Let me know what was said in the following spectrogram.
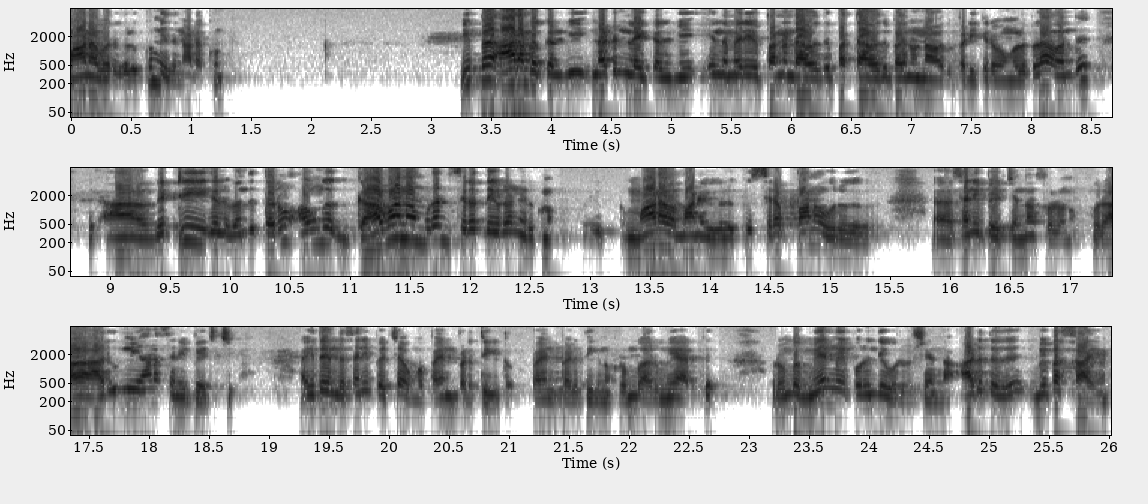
மாணவர்களுக்கும் இது நடக்கும். இப்ப ஆரம்ப கல்வி நடுநிலை கல்வி இந்த மாதிரி பன்னெண்டாவது பத்தாவது பதினொன்னாவது படிக்கிறவங்களுக்கு எல்லாம் வந்து வெற்றிகள் வந்து தரும். அவங்க கவனமுடன் சிரத்தையுடன் இருக்கணும். மாணவ மாணவிகளுக்கு சிறப்பான ஒரு சனி பயிற்சின்னு தான் சொல்லணும். ஒரு அருமையான சனி பயிற்சி இதை இந்த சனி பயிற்சி அவங்க பயன்படுத்திக்கிட்டோம். பயன்படுத்திக்கணும். ரொம்ப அருமையா இருக்கு. ரொம்ப மேன்மை பொருந்திய ஒரு விஷயம்தான் அடுத்தது விவசாயம்.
